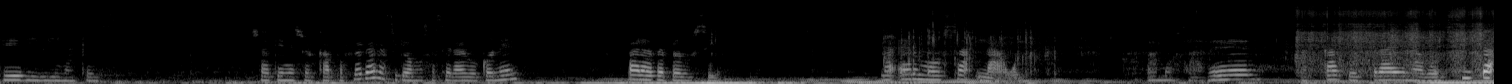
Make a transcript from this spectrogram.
Qué divina que es. Ya tiene su escapo floral, así que vamos a hacer algo con él para reproducir la hermosa Laui. Vamos a ver. Acá te trae una bolsita.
